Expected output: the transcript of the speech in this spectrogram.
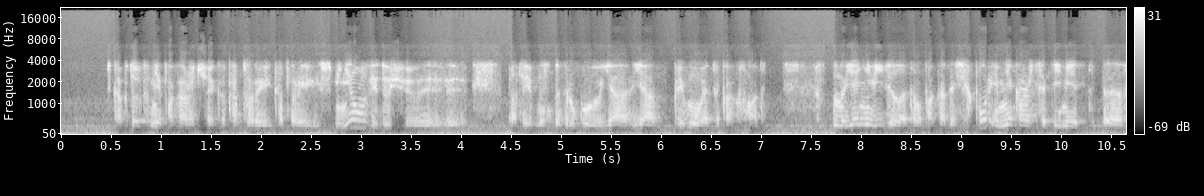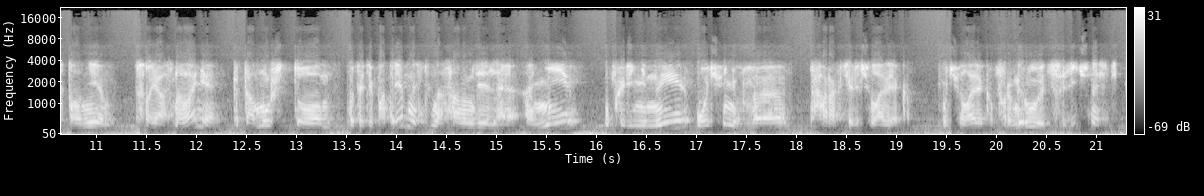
Как только мне покажут человека, который, который сменил ведущую э, потребность на другую, я, я приму это как факт. Но я не видел этого пока до сих пор, и мне кажется, это имеет э, вполне свои основания, потому что вот эти потребности, на самом деле, они укоренены очень в характере человека. У человека формируется личность,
